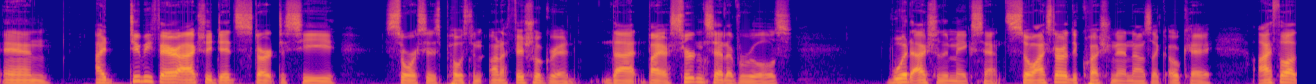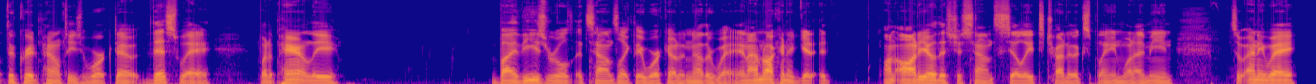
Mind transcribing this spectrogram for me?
And I, to be fair, I actually did start to see sources post an unofficial grid that, by a certain set of rules, would actually make sense. So I started to question it, and I was like, okay, I thought the grid penalties worked out this way, but apparently by these rules, it sounds like they work out another way. And I'm not going to get it on audio. This just sounds silly to try to explain what I mean. So, anyway,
